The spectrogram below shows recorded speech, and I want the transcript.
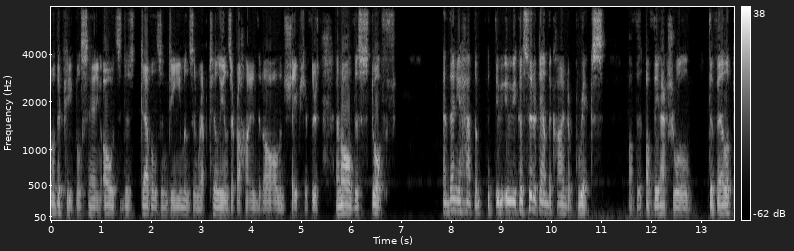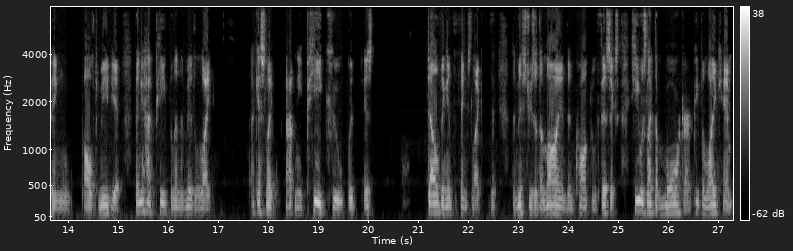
other people saying, "Oh, it's there's devils and demons and reptilians are behind it all, and shapeshifters and all this stuff." And then you have them. If you consider them the kind of bricks of the of the actual developing alt media, then you have people in the middle, like I guess like Anthony Peake, who is delving into things like the, the mysteries of the mind and quantum physics. He was like the mortar. People like him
